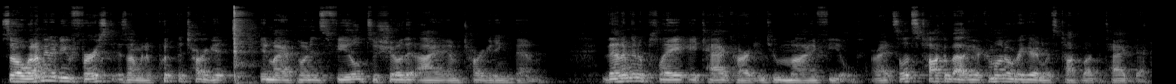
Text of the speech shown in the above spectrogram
So what I'm going to do first is I'm going to put the target in my opponent's field to show that I am targeting them. Then I'm going to play a tag card into my field. All right, so let's talk about here. Come on over here and let's talk about the tag deck.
